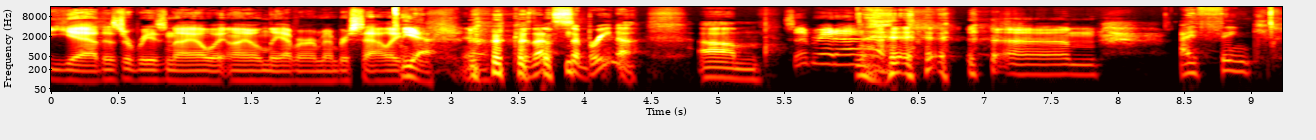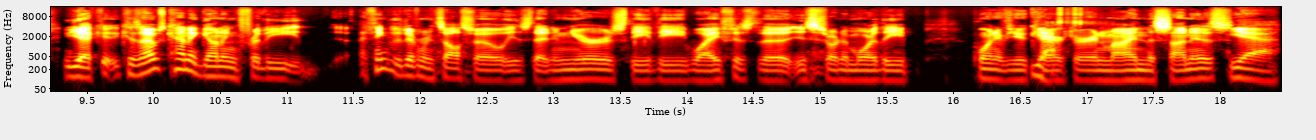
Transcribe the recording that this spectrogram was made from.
Yeah, there's a reason I always, I only ever remember Sally. yeah, yeah, because that's Sabrina. Um, Sabrina. um, I think yeah, because I was kind of gunning for the. I think the difference also is that in yours, the the wife is the is sort of more the point of view Yes. character, and mine the son is. yeah,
